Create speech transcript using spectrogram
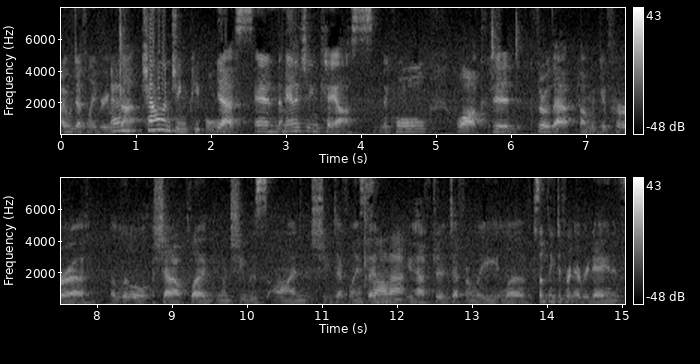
I would definitely agree with And that. challenging people. Yes, and managing chaos. Nicole Block did throw that. I'm gonna give her a, a little shout out plug when she was on. She definitely I said you have to definitely love something different every day, and it's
